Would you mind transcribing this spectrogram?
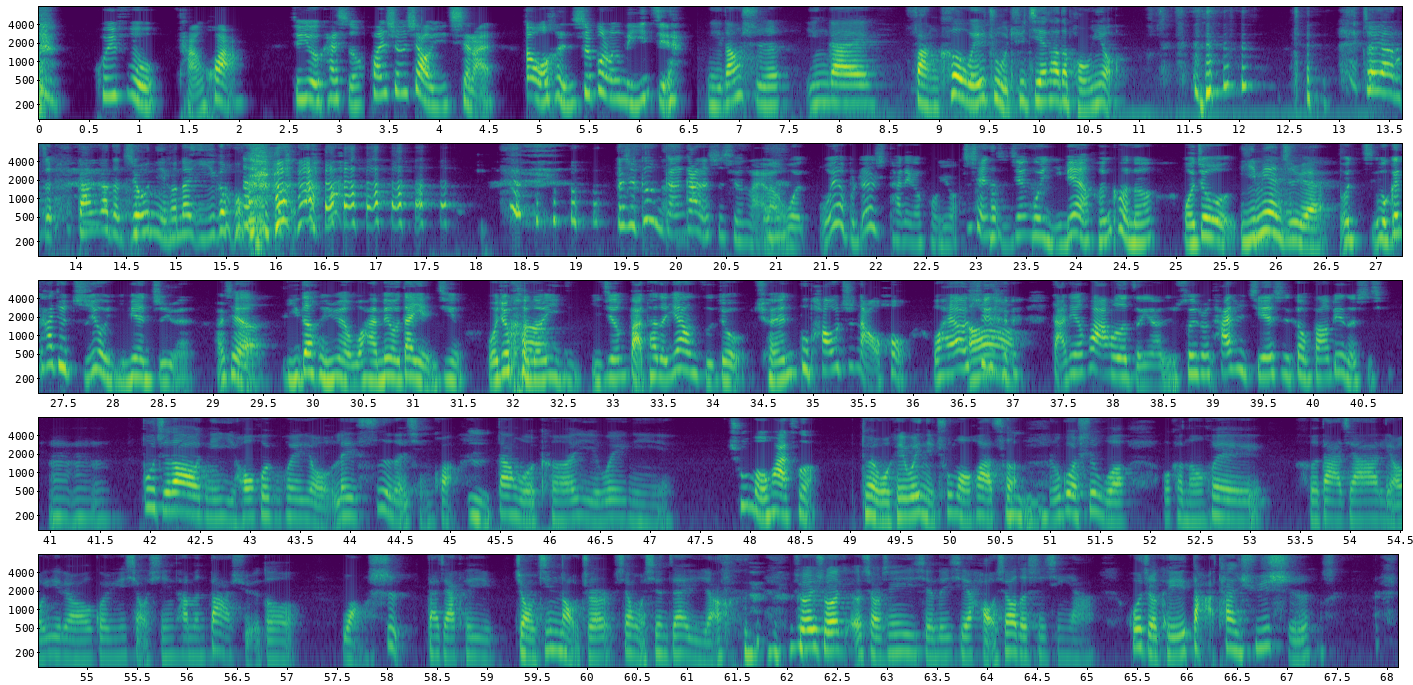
恢复谈话，就又开始欢声笑语起来，让我很是不能理解。你当时应该反客为主去接他的朋友，这样子尴尬的只有你和那一个朋友。但是更尴尬的事情来了，我我也不认识他那个朋友，之前只见过一面，很可能我就一面之缘。我我跟他就只有一面之缘，而且嗯。离得很远，我还没有戴眼镜，我就可能嗯。已、已经把他的样子就全部抛之脑后，我还要去、哦。打电话或者怎样，所以说他去接是更方便的事情。嗯嗯嗯，不知道你以后会不会有类似的情况，嗯，但我可以为你，出谋划策，对我可以为你出谋划策。嗯如果是我，我可能会和大家聊一聊关于小新他们大学的往事，大家可以绞尽脑汁儿，像我现在一样，说一说呃小新以前的一些好笑的事情呀，或者可以打探虚实，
